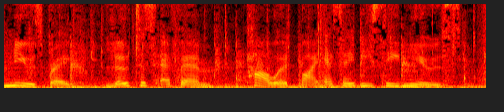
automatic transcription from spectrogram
Newsbreak, Lotus FM, powered by SABC News.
